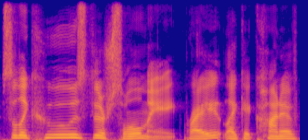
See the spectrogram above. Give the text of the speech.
So, like, who's their soulmate, right? Like, it kind of,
